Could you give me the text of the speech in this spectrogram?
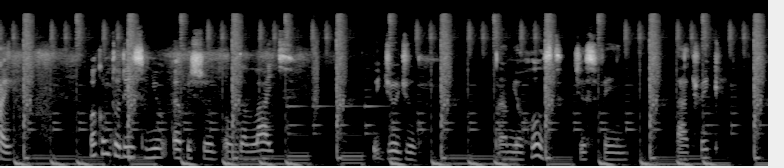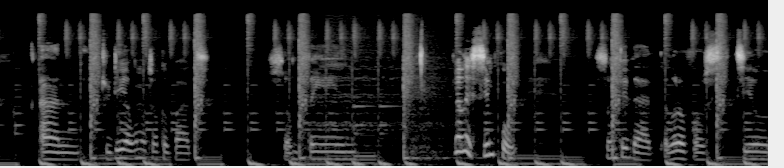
Hi, welcome to this new episode of The Light with Jojo. I'm your host, Josephine Patrick, and today I want to talk about something really simple, something that a lot of us still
